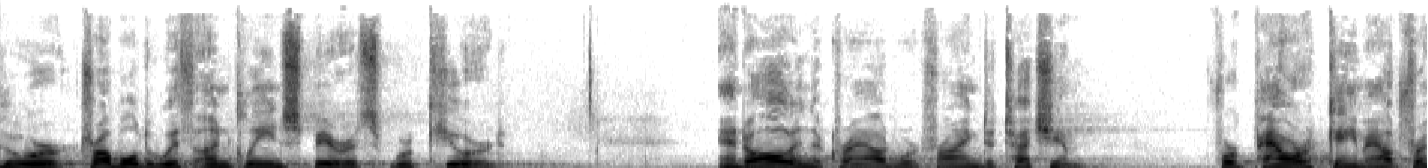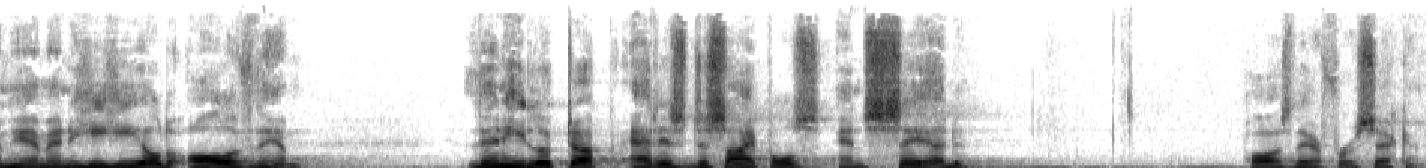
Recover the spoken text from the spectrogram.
who were troubled with unclean spirits were cured. And all in the crowd were trying to touch him for power came out from him, and he healed all of them. Then he looked up at his disciples and said, Pause there for a second.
